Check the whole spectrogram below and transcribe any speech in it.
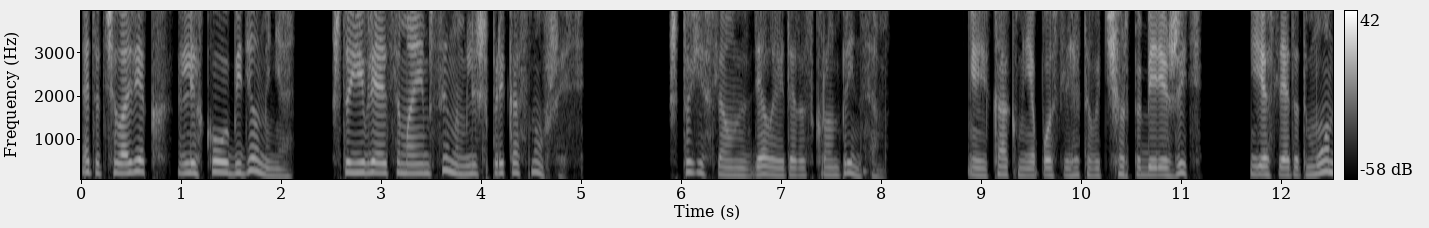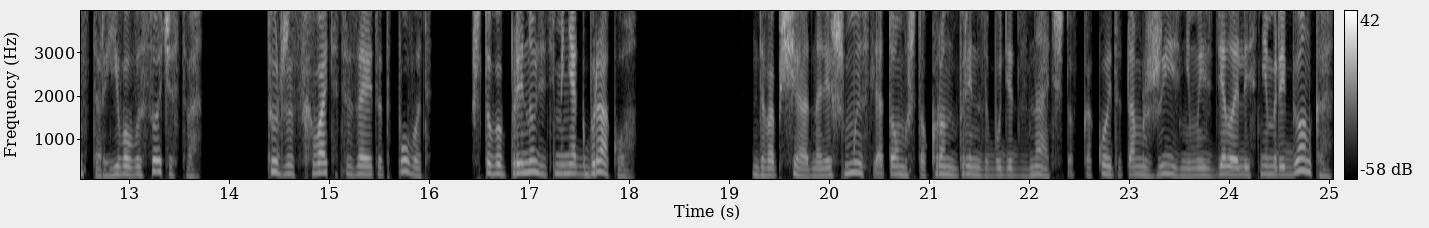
этот человек легко убедил меня, что является моим сыном, лишь прикоснувшись. Что, если он сделает это с кронпринцем? И как мне после этого, черт побери, жить, если этот монстр, его высочество, тут же схватится за этот повод, чтобы принудить меня к браку? Да вообще, одна лишь мысль о том, что кронпринц будет знать, что в какой-то там жизни мы сделали с ним ребенка,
